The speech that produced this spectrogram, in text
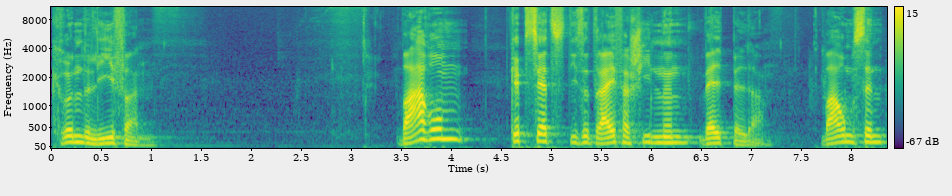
Gründe liefern. Warum gibt es jetzt diese drei verschiedenen Weltbilder? Warum sind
